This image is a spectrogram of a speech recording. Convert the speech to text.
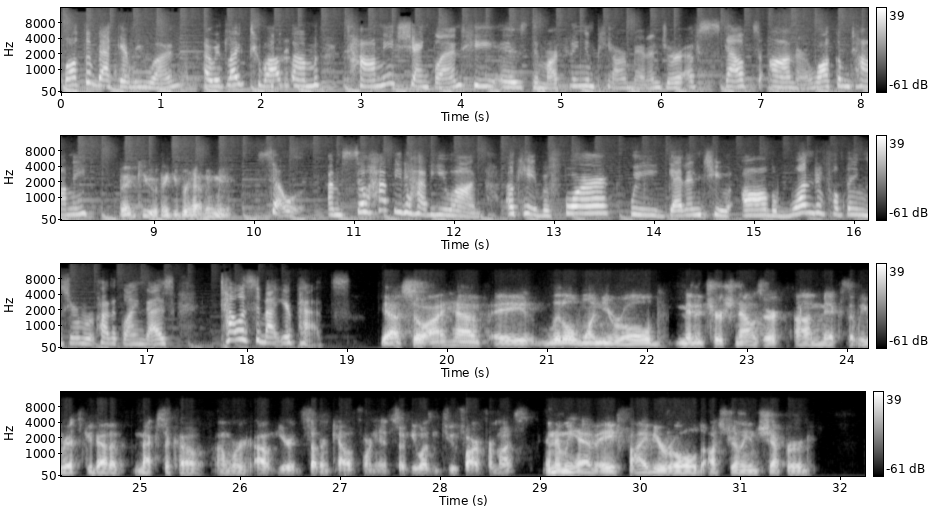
Welcome back, everyone. I would like to welcome Tommy Shankland. He is the marketing and PR manager of Skout's Honor. Welcome, Tommy. Thank you. Thank you for having me. So, I'm so happy to have you on. Okay, before we get into all the wonderful things your product line does, tell us about your pets. Yeah, so I have a little one year old miniature schnauzer uh, mix that we rescued out of Mexico. Um, we're out here in Southern California, so he wasn't too far from us. And then we have a five year old Australian Shepherd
